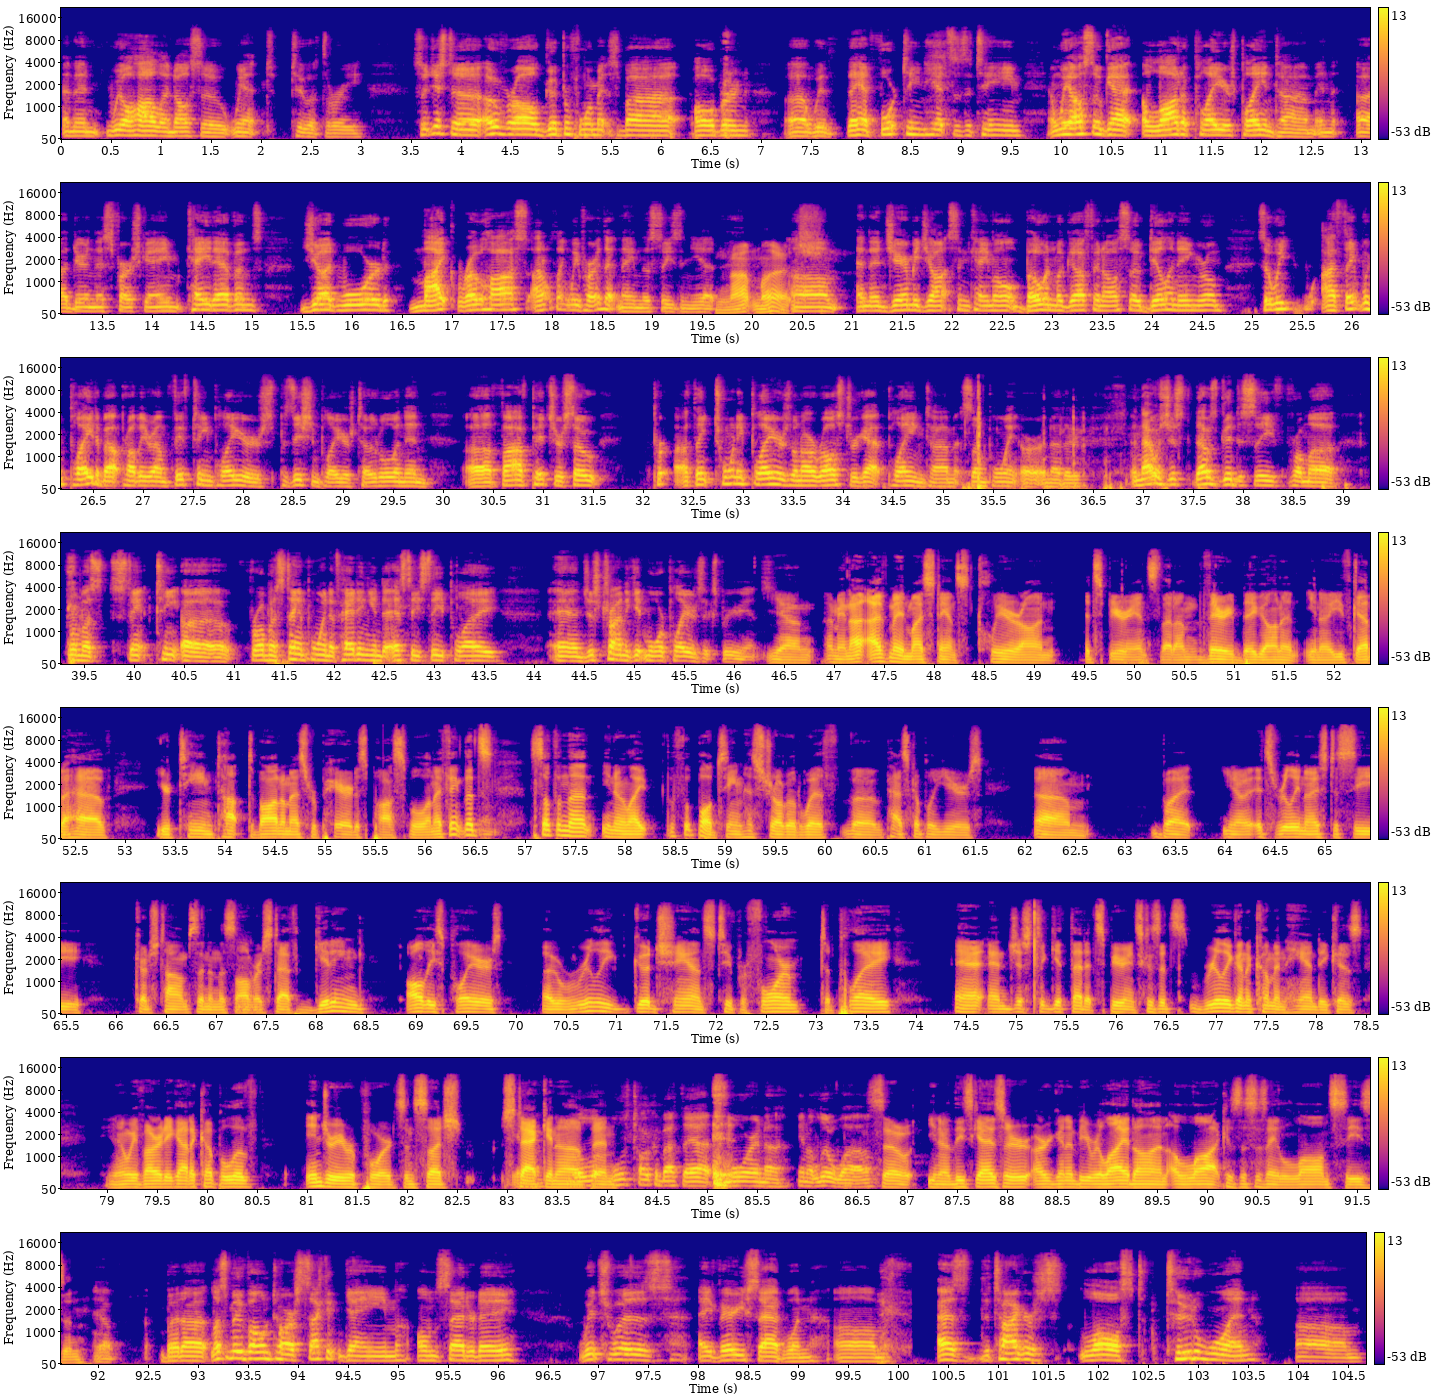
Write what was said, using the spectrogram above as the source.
and then Will Holland also went two of three. So just a overall good performance by Auburn. Uh, with they had 14 hits as a team, and we also got a lot of players playing time in uh, during this first game. Kate Evans, Judd Ward, Mike Rojas. I don't think we've heard that name this season yet. Not much. Um, and then Jeremy Johnson came on. Bowen McGuffin also. Dylan Ingram. So we, I think we played about probably around 15 players, position players total, and then uh, five pitchers. So per, I think 20 players on our roster got playing time at some point or another, and that was just that was good to see from a from a stand, uh, from a standpoint of heading into SEC play and just trying to get more players experience. Yeah, I mean, I, I've made my stance clear on experience that I'm very big on it. You know, you've got to have your team top to bottom as prepared as possible, and I think that's something that you know, like the football team has struggled with the past couple of years. Um, but you know, it's really nice to see Coach Thompson and the Solver staff getting all these players a really good chance to perform, to play, and, and just to get that experience because it's really going to come in handy because you know we've already got a couple of injury reports and such stacking Yeah. up We'll, and we'll talk about that more in a in a little while. so you know these guys are are going to be relied on a lot because this is a long season Yep. But uh, let's move on to our second game on Saturday, which was a very sad one. Um, as the Tigers lost two to one um,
